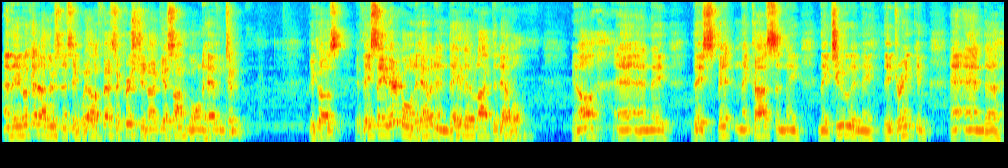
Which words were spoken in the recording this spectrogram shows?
And they look at others and they say, well, if that's a Christian, I guess I'm going to heaven too. Because if they say they're going to heaven and they live like the devil, you know, and they they spit and they cuss and they and they chew and they, they drink and and, uh,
